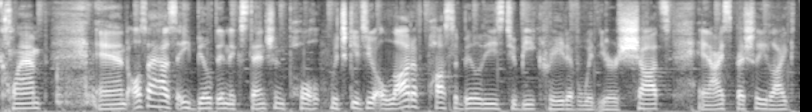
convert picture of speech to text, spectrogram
clamp. And also has a built-in extension pole which gives you a lot of possibilities to be creative with your shots. And I especially like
